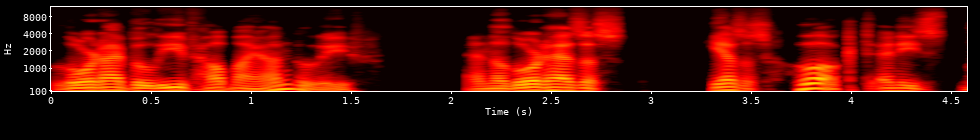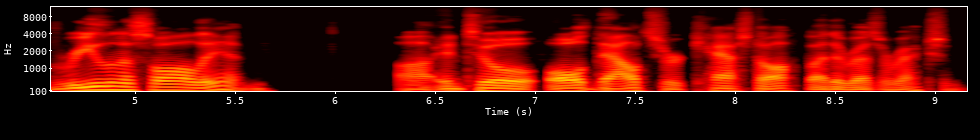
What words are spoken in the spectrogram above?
Lord, I believe, help my unbelief. And the Lord has us, He has us hooked and He's reeling us all in uh, until all doubts are cast off by the resurrection.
